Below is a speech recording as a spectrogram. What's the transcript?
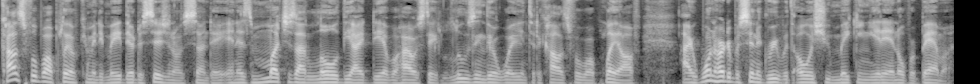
College Football Playoff Committee made their decision on Sunday, and as much as I loathe the idea of Ohio State losing their way into the College Football Playoff, I 100% agree with OSU making it in over Bama.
